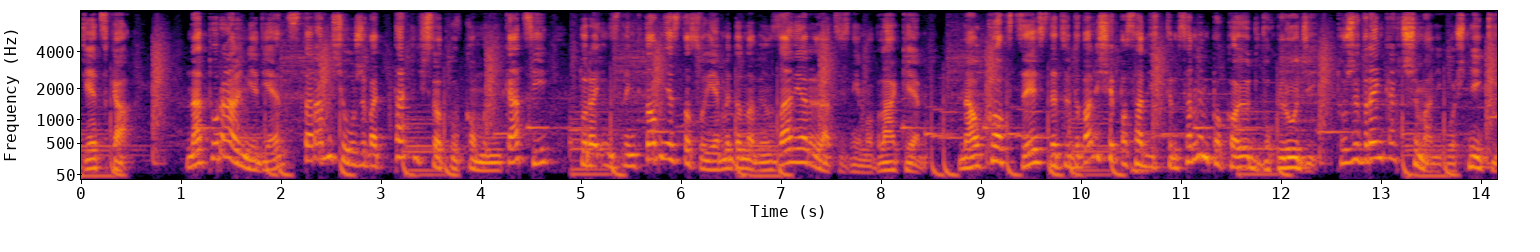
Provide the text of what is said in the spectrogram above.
dziecka. Naturalnie więc staramy się używać takich środków komunikacji, które instynktownie stosujemy do nawiązania relacji z niemowlakiem. Naukowcy zdecydowali się posadzić w tym samym pokoju dwóch ludzi, którzy w rękach trzymali głośniki.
